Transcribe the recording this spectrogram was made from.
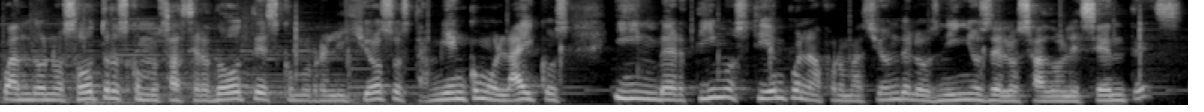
cuando nosotros como sacerdotes, como religiosos, también como laicos, invertimos tiempo en la formación de los niños, de los adolescentes,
